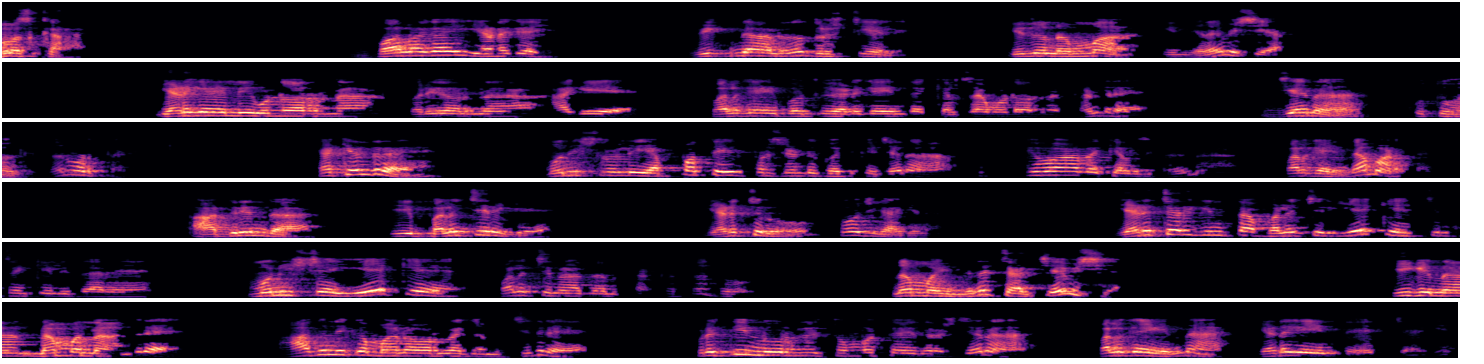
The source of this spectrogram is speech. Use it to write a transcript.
ನಮಸ್ಕಾರ. ಬಲಗೈ, ಎಡಗೈ ವಿಜ್ಞಾನದ ದೃಷ್ಟಿಯಲ್ಲಿ ಇದು ನಮ್ಮ ಇಂದಿನ ವಿಷಯ. ಎಡಗೈಯಲ್ಲಿ ಉಣ್ಣೋರನ್ನ ಬರೆಯೋರನ್ನ ಹಾಗೆಯೇ ಬಲಗೈ ಬದಲು ಎಡಗೈಯಿಂದ ಕೆಲಸ ಮಾಡೋರನ್ನ ಕಂಡ್ರೆ ಜನ ಕುತೂಹಲದಿಂದ ನೋಡ್ತಾರೆ. ಯಾಕೆಂದ್ರೆ ಮನುಷ್ಯರಲ್ಲಿ ಎಪ್ಪತ್ತೈದು ಪರ್ಸೆಂಟ್ ಅಧಿಕ ಜನ ಮುಖ್ಯವಾದ ಕೆಲಸಗಳನ್ನ ಬಲಗೈಯಿಂದ ಮಾಡ್ತಾರೆ. ಆದ್ರಿಂದ ಈ ಬಲಚರಿಗೆ ಎಡಚರು ಸೋಜಿಗಾಗಿದೆ ಎಡಚರಿಗಿಂತ ಬಲಚರಿ ಏಕೆ ಹೆಚ್ಚಿನ ಸಂಖ್ಯೆಯಲ್ಲಿದ್ದಾರೆ? ಮನುಷ್ಯ ಏಕೆ ಬಲಚನಾದ ಅಂತಕ್ಕಂಥದ್ದು ನಮ್ಮ ಇಂದಿನ ಚರ್ಚೆಯ ವಿಷಯ. ಈಗಿನ ನಮ್ಮನ್ನ ಅಂದ್ರೆ ಆಧುನಿಕ ಮಾನವರನ್ನ ಗಮನಿಸಿದ್ರೆ ಪ್ರತಿ ನೂರಲ್ಲಿ ತೊಂಬತ್ತೈದರಷ್ಟು ಜನ ಬಲಗೈಯನ್ನ ಎಡಗೈಯಿಂದ ಹೆಚ್ಚಾಗಿ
